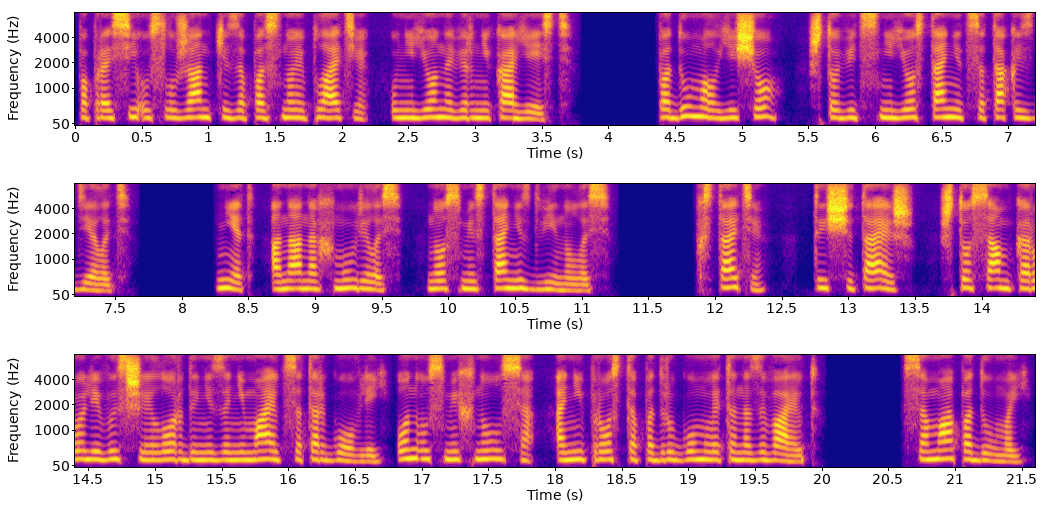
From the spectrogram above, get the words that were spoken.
попроси у служанки запасное платье, у нее наверняка есть. Подумал еще, что ведь с нее станется так и сделать. Нет, она нахмурилась, но с места не сдвинулась. Кстати, ты считаешь, что сам король и высшие лорды не занимаются торговлей? Он усмехнулся, они просто по-другому это называют. Сама подумай.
